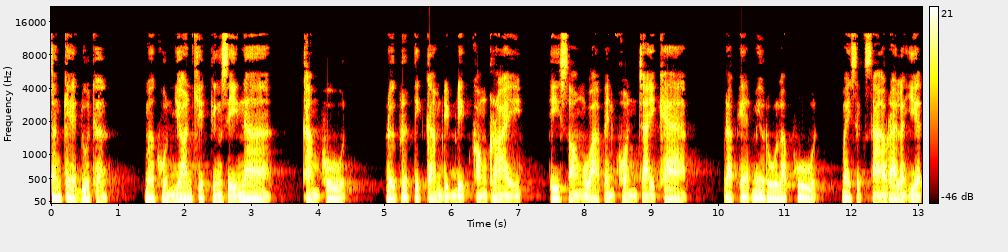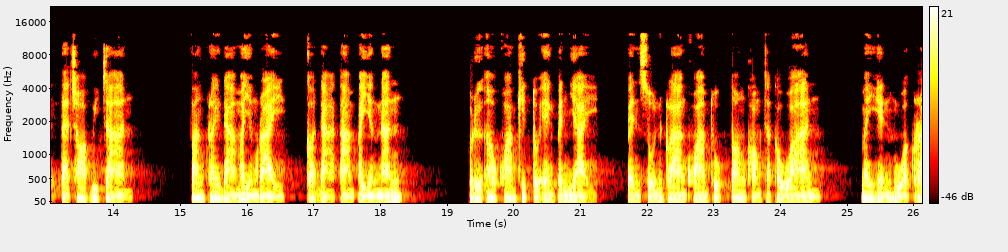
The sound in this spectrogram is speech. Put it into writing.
สังเกตดูเถอะ เมื่อคุณย้อนคิดถึงสีหน้าคำพูด หรือพฤติกรรมดิบๆของใคร ที่ส่องว่าเป็นคนใจแคบ ประเภทไม่รู้และพูด ไม่ศึกษารายละเอียดแต่ชอบวิจารณ์ ฟังใครด่ามาอย่างไร ก็ด่าตามไปอย่างนั้น หรือเอาความคิดตัวเองเป็นใหญ่ เป็นศูนย์กลางความถูกต้องของจักรวาล ไม่เห็นหัวใคร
